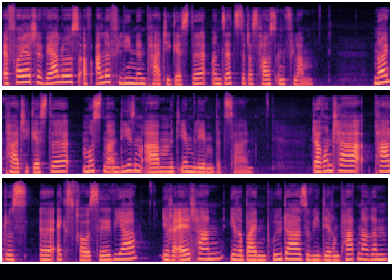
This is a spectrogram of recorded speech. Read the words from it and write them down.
Er feuerte wehrlos auf alle fliehenden Partygäste und setzte das Haus in Flammen. Neun Partygäste mussten an diesem Abend mit ihrem Leben bezahlen. Darunter Pardos äh, Ex-Frau Silvia, ihre Eltern, ihre beiden Brüder sowie deren Partnerin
